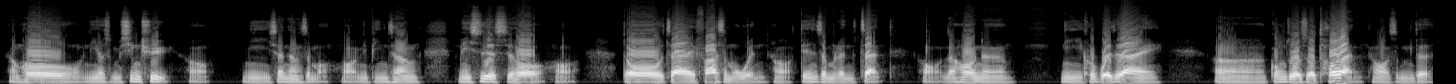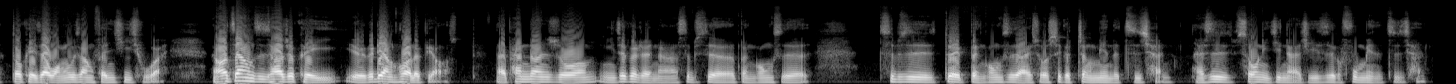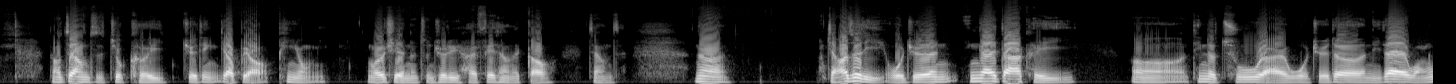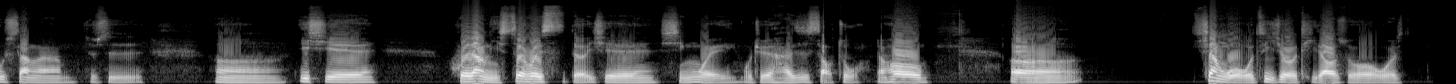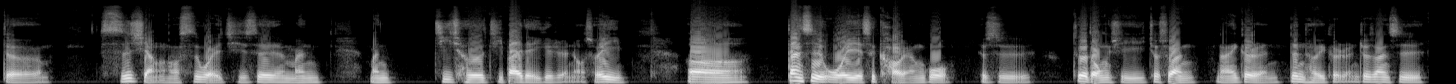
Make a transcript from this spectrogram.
然后你有什么兴趣，哦，你擅长什么，哦，你平常没事的时候，哦，都在发什么文，哦，点什么人的赞，哦，然后呢，你会不会在呃工作的时候偷懒，哦，什么的，都可以在网络上分析出来，然后这样子它就可以有一个量化的表。来判断说你这个人啊，是不是本公司，是不是对本公司来说是个正面的资产，还是收你进来其实是个负面的资产，然后这样子就可以决定要不要聘用你，而且呢，准确率还非常的高。这样子，那讲到这里，我觉得应该大家可以呃听得出来，我觉得你在网络上啊，就是呃一些。会让你社会死的一些行为，我觉得还是少做。然后，呃，像我我自己就有提到说，我的思想和思维其实蛮蛮机车机掰的一个人哦。所以，呃，但是我也是考量过，就是这个东西，就算哪一个人，任何一个人，就算是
